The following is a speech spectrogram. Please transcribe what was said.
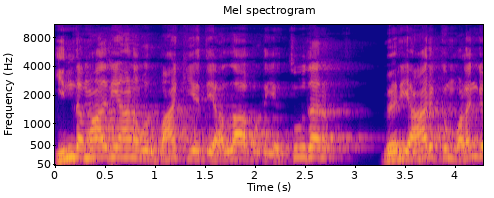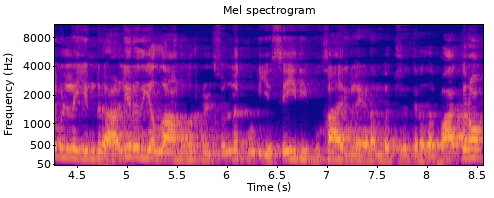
இந்த மாதிரியான ஒரு பாக்கியத்தை அல்லாஹுடைய தூதர் வேறு யாருக்கும் வழங்கவில்லை என்று அழிரதி அல்லாஹர்கள் சொல்லக்கூடிய செய்தி புகாரில் இடம்பெற்றிருக்கிறத பார்க்குறோம்.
